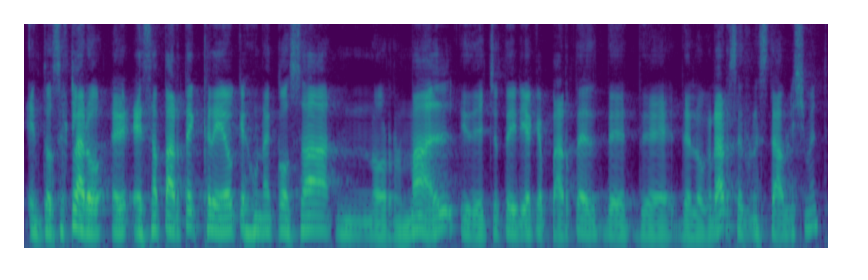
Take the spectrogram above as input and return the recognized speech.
Entonces, claro, e, esa parte creo que es una cosa normal y de hecho te diría que parte de, de, de lograr ser un establishment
